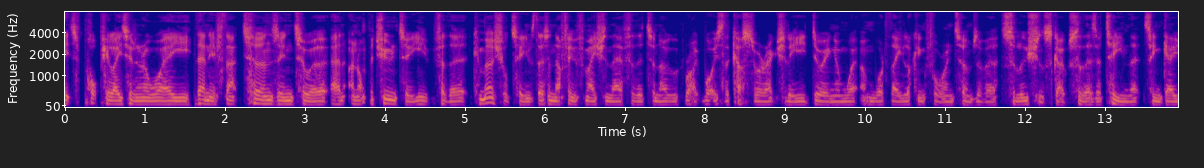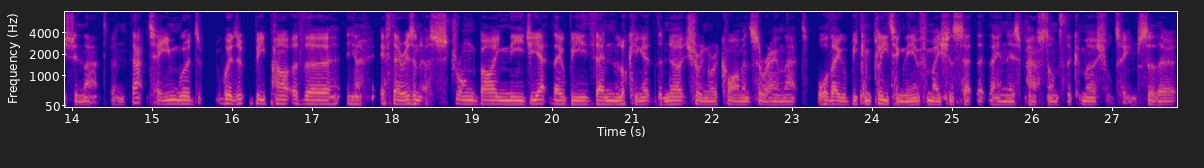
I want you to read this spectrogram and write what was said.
it's populated in a way. Then, if that turns into a, an, an opportunity for the commercial teams, there's enough information there for them to know right what is the customer actually doing and, wh- and what are they looking for in terms of a solution scope. So there's a team that's engaged in that, and that team would would be part of the you know if there isn't a strong buying need yet, they'll be then looking at the nurturing requirements around that, or they would be completing the information set that then is passed on to the commercial team. So there are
